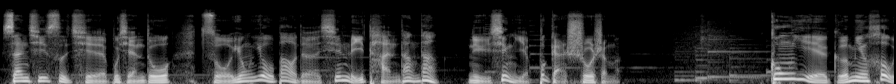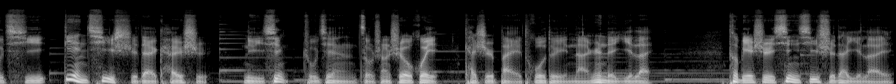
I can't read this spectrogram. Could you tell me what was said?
三妻四妾不嫌多，左拥右抱的心里坦荡荡，女性也不敢说什么。工业革命后期，电气时代开始，女性逐渐走上社会，开始摆脱对男人的依赖。特别是信息时代以来，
